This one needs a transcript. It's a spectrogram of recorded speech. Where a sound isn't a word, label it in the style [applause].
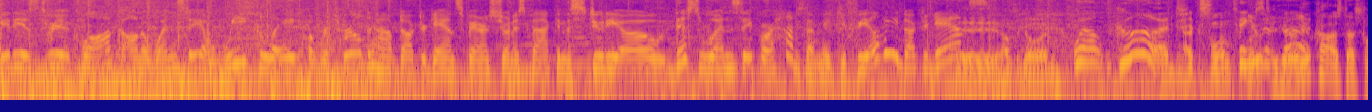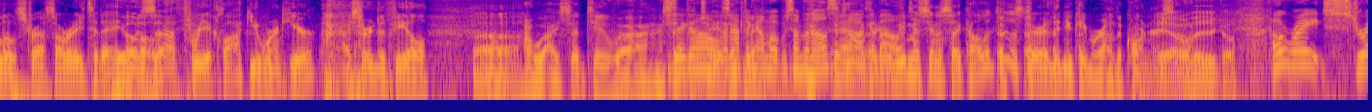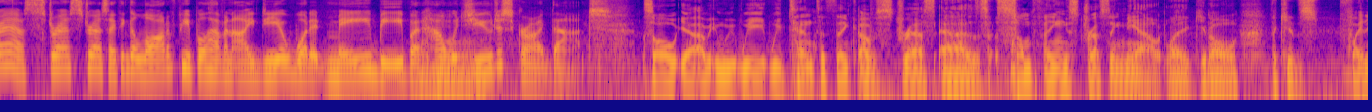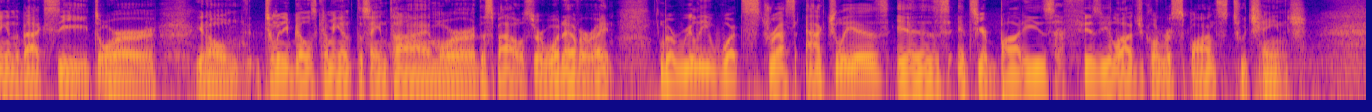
It is 3 o'clock on a Wednesday, a week late, but we're thrilled to have Dr. Gans Ference join us back in the studio this Wednesday for How Does That Make You Feel? Hey, Dr. Gans. Hey, how's it going? Well, good. Excellent. Things Good are to hear. good. You caused us a little stress already today. It was Uh-oh. uh, three o'clock. You weren't here. I started to feel. Oh, I said to uh, I He's said like, to oh, Jay, we're going to have to in- come up with something else to Yeah, [laughs] talk like, about. Are we missing a psychologist? Or then you came around the corner. Yeah, so well, there you go. All right, stress, stress, stress. I think a lot of people have an idea what it may be, but how would Mm-hmm. you describe that? So yeah, I mean, we, we we tend to think of stress as something stressing me out, like you know, the kids fighting in the back seat, or you know, too many bills coming in at the same time, or the spouse, or whatever, right? But really, what stress actually is is it's your body's physiological response to change.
